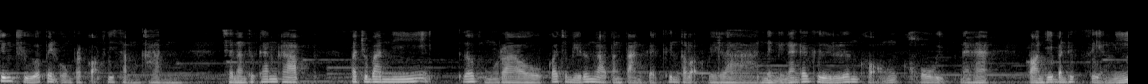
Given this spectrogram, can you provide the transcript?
จึงถือว่าเป็นองค์ประกอบที่สำคัญ ฉะนั้นทุกท่านครับ ปัจจุบันนี้โลกของเราก็จะมีเรื่องราวต่างๆ เกิดขึ้นตลอดเวลาหนึ่งในนั้นก็คือเรื่องของโควิดนะฮะตอนที่บันทึกเสียงนี้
